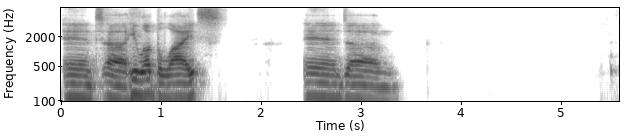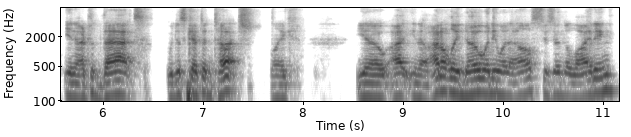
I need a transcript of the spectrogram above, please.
and uh, he loved the lights. And um, you know, after that, we just kept in touch. Like, you know, I you know I don't really know anyone else who's into lighting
